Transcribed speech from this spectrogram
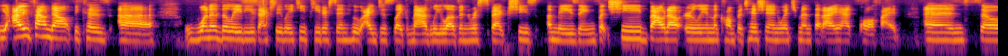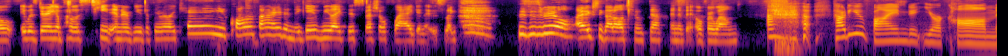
yeah, I found out because uh, one of the ladies, actually Lakey Peterson, who I just like madly love and respect, she's amazing. But she bowed out early in the competition, which meant that I had qualified. And so it was during a post heat interview that they were like, "Hey, you qualified," and they gave me like this special flag, and it was like, "This is real." I actually got all choked up and a bit overwhelmed. How do you find your calm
